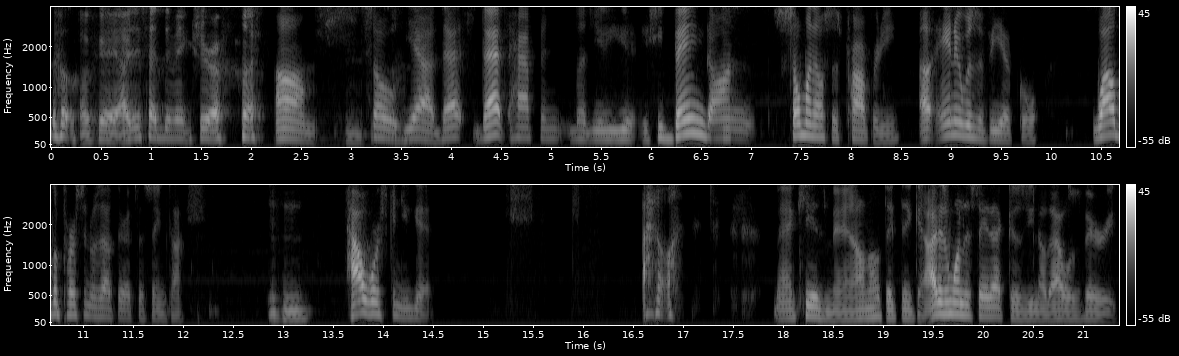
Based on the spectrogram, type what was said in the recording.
no. Okay, I just had to make sure. Um. So yeah, that that happened, but you, you he banged on someone else's property, uh, and it was a vehicle, while the person was out there at the same time. hmm How worse can you get? I don't. Man, kids, man, I don't know what they're thinking. I just wanted to say that because you know that was very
